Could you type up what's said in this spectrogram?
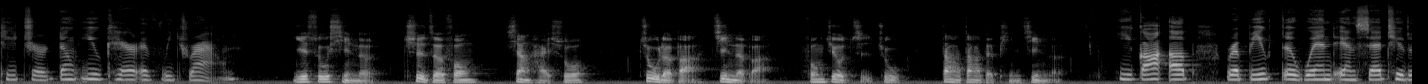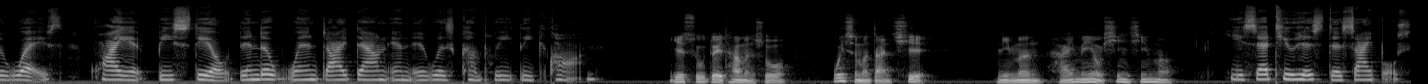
Teacher, don't you care if we drown? 耶稣醒了，斥责风，向海说：“住了吧，静了吧。”风就止住，大大的平静了。He got up, rebuked the wind, and said to the waves, Quiet, be still. Then the wind died down, and it was completely calm. 耶稣对他们说：“为什么胆怯？你们还没有信心吗？” He said to his disciples,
